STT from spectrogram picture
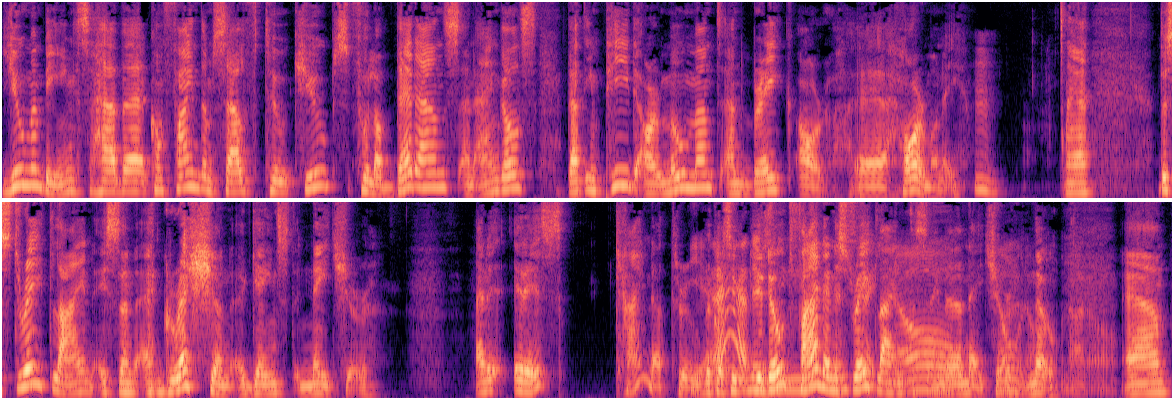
human beings have uh, confined themselves to cubes full of dead ends and angles that impede our movement and break our uh, harmony. Uh, the straight line is an aggression against nature. And it, it is kind of true Yeah, because you, you don't find any straight straight. lines in the nature. no, no, not at all. Um,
